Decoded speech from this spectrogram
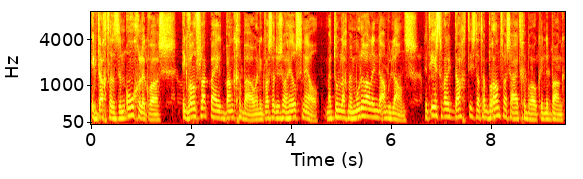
Ik dacht dat het een ongeluk was. Ik woon vlakbij het bankgebouw en ik was er dus al heel snel. Maar toen lag mijn moeder al in de ambulance. Het eerste wat ik dacht is dat er brand was uitgebroken in de bank...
